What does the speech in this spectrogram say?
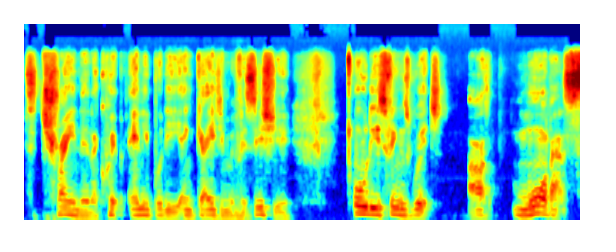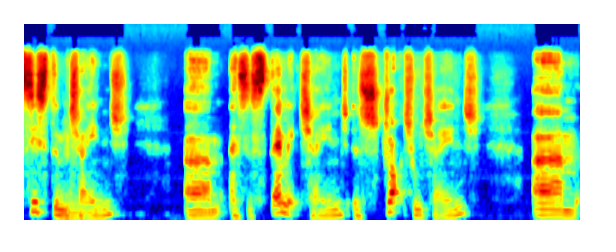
to train and equip anybody engaging with this issue? All these things which are more about system mm. change um, and systemic change and structural change um,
